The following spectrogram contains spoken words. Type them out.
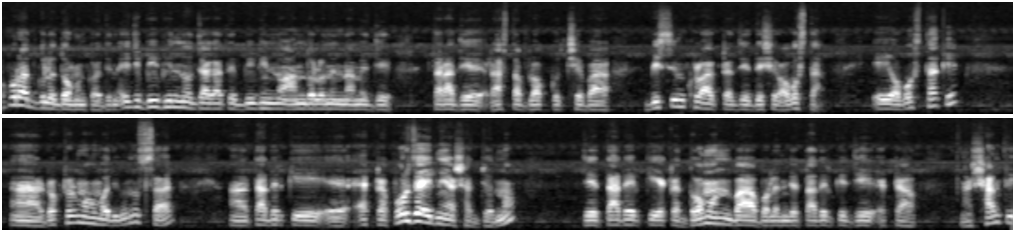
অপরাধগুলো দমন করার জন্য, এই যে বিভিন্ন জায়গাতে বিভিন্ন আন্দোলনের নামে যে তারা যে রাস্তা ব্লক করছে বা বিশৃঙ্খলা একটা যে দেশের অবস্থা, এই অবস্থাকে ডক্টর মোহাম্মদ ইউনুস স্যার তাদেরকে একটা পর্যায়ে নিয়ে আসার জন্য যে তাদেরকে একটা দমন বা বলেন যে তাদেরকে যে একটা শান্তি,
